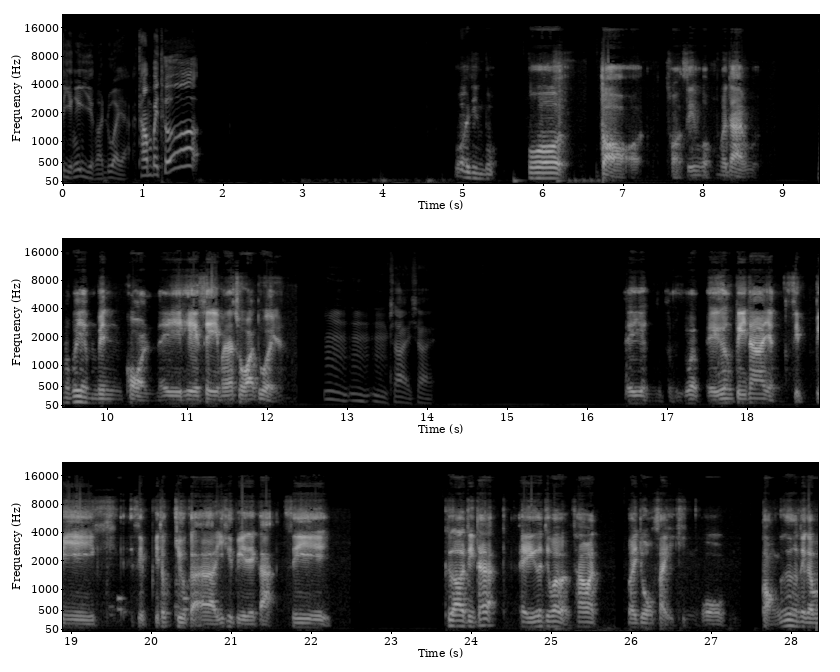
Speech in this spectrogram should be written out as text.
ซีรีส์อย่างนั้นด้วยอะทำไปเถอะ ว่าจริงพวกพวกต่อต่อซีมก็ได้ มันก็ยังเป็นก่อนในเฮเซมานาโชวะด้วยนะอืมอืมอืมใช่ใช่ไอ้อย่างแบบไอ้เรื่องปีหน้าอย่างสิบปีสิบปีโตคิวกับยี่สิบปีเลยกะซี่คือเอาจริงถ้าไอ้เรื่องที่ว่าแบบถ้ามาไปโยงใส่คิงโอสองเรื่องเลยกับ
